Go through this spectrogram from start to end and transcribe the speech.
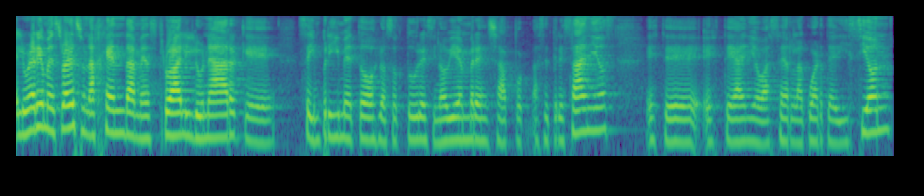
El lunario menstrual es una agenda menstrual y lunar que se imprime todos los octubres y noviembres ya por hace tres años. Este, este año va a ser la cuarta edición.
